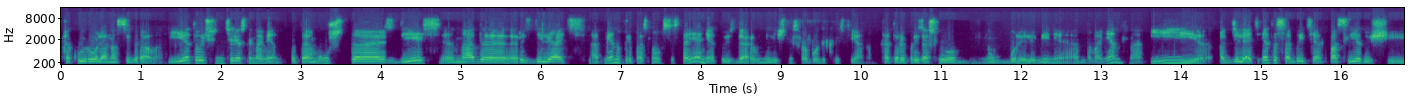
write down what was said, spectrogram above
какую роль она сыграла. И это очень интересный момент, потому что здесь надо разделять отмену крепостного состояния, то есть дарование личной свободы крестьянам, которое произошло ну, более или менее одномоментно, и отделять это событие от последующей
